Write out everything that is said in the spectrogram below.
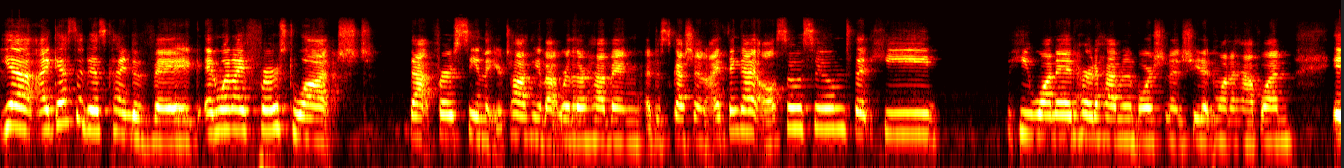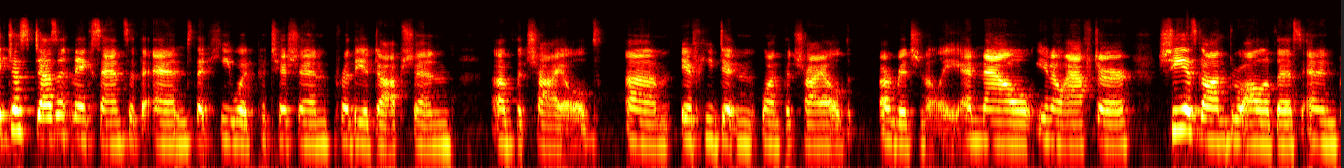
Yeah, I guess it is kind of vague. And when I first watched that first scene that you're talking about where they're having a discussion, I think I also assumed that he he wanted her to have an abortion and she didn't want to have one. It just doesn't make sense at the end that he would petition for the adoption of the child um, if he didn't want the child originally. And now, you know, after she has gone through all of this and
